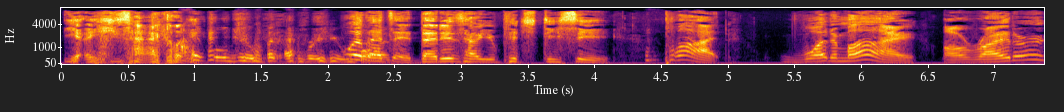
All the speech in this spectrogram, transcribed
Yeah, exactly. I will do whatever you well, want. Well, that's it. That is how you pitch DC. Plot. What am I? A writer?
